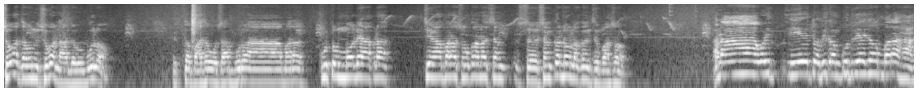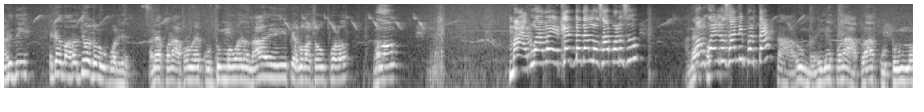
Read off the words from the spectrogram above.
શું જવું શું ના જવું બોલો. એક તો પાછો ઓસામપુરા, મારા કુટુંબમાં લે આપણા, ત્યાં આપણા છોકરાના શંક- શંકરનો લગન છે પાછો. અને આ વળી એ ચોથી કંકુતરી આવી છે મારા હારીથી એટલે મારે ત્યાં જવું પડશે. અને પણ આપણું કુટુંબમાં હોય તો ના એ પેલો પાછવું પડે? મારું આમાં એટલા જ બધા લોસા પડશું તારું નહીં લે પણ આપણા કુટુંબનો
